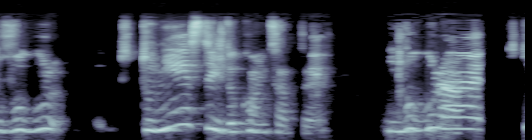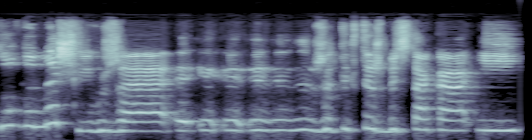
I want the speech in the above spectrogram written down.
to w ogóle, to nie jesteś do końca ty. I w ogóle tak. kto wymyślił, że, y, y, y, że ty chcesz być taka i,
